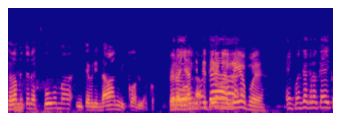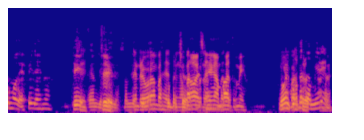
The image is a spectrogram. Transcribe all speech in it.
Solamente era espuma y te brindaban licor, loco. Pero Pero ya en si te tiran al río, pues. En Cuenca creo que hay como desfiles, ¿no? Sí, Sí. en Sí. desfiles. Son En desfiles Riobamba es en chéveres. No, Ambato, ese es en Ambato, mijo. No, en Ambato, Cuenca pero- también. Ajá.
